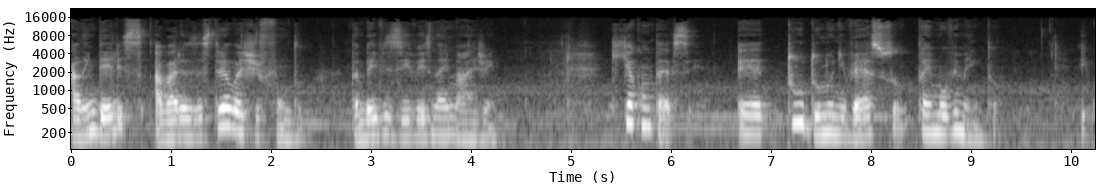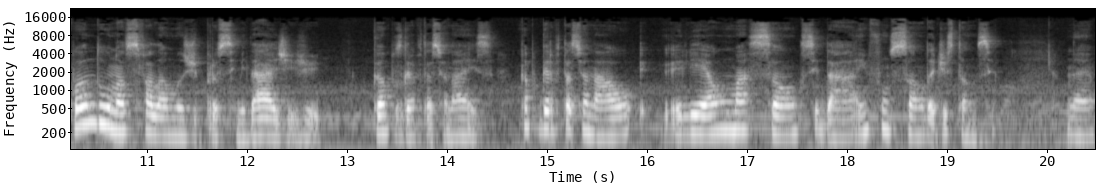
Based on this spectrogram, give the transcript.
Além deles, há várias estrelas de fundo, também visíveis na imagem. O que, que acontece? É, tudo no universo está em movimento. E quando nós falamos de proximidade, de campos gravitacionais, campo gravitacional ele é uma ação que se dá em função da distância né?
